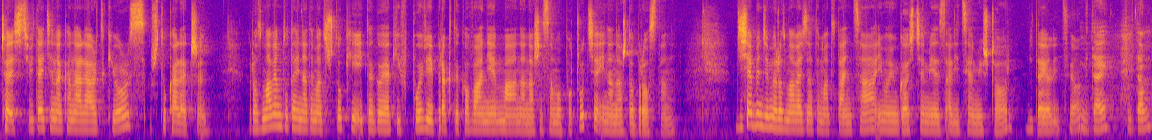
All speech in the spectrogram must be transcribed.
Cześć, witajcie na kanale Art Cures Sztuka Leczy. Rozmawiam tutaj na temat sztuki i tego, jaki wpływ jej praktykowanie ma na nasze samopoczucie i na nasz dobrostan. Dzisiaj będziemy rozmawiać na temat tańca i moim gościem jest Alicja Miszczor. Witaj Alicjo. Witaj, witam.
